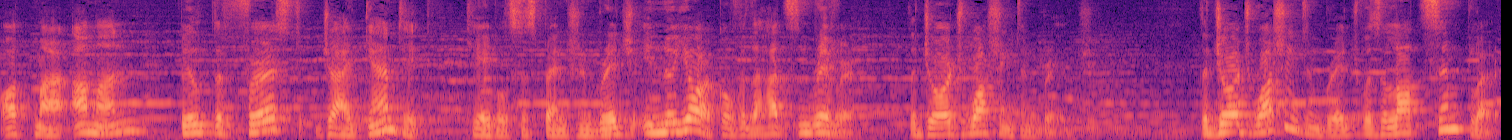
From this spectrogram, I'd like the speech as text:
Othmar Ammann built the first gigantic cable suspension bridge in New York over the Hudson River, the George Washington Bridge. The George Washington Bridge was a lot simpler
